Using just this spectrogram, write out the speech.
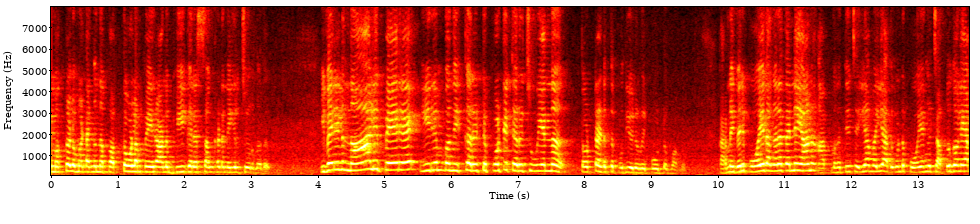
മക്കളും അടങ്ങുന്ന പത്തോളം പേരാണ് ഭീകര സംഘടനയിൽ ചേർന്നത്. ഇവരിൽ നാല് പേരെ ഇരുമ്പ് നിക്കറിട്ട് പൊട്ടിത്തെറിച്ചു എന്ന് തൊട്ടടുത്ത് പുതിയൊരു റിപ്പോർട്ടും വന്നു. കാരണം ഇവർ പോയത് അങ്ങനെ തന്നെയാണ്. ആത്മഹത്യ ചെയ്യാൻ വയ്യ. അതുകൊണ്ട് പോയങ്ങ് ചത്തുതൊലയാം.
